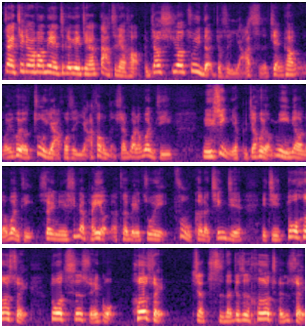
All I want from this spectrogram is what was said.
在健康方面，这个月健康大致良好，比较需要注意的就是牙齿的健康，容易会有蛀牙或是牙痛等相关的问题。女性也比较会有泌尿的问题，所以女性的朋友要特别注意妇科的清洁，以及多喝水、多吃水果。喝水这指的就是喝纯水，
